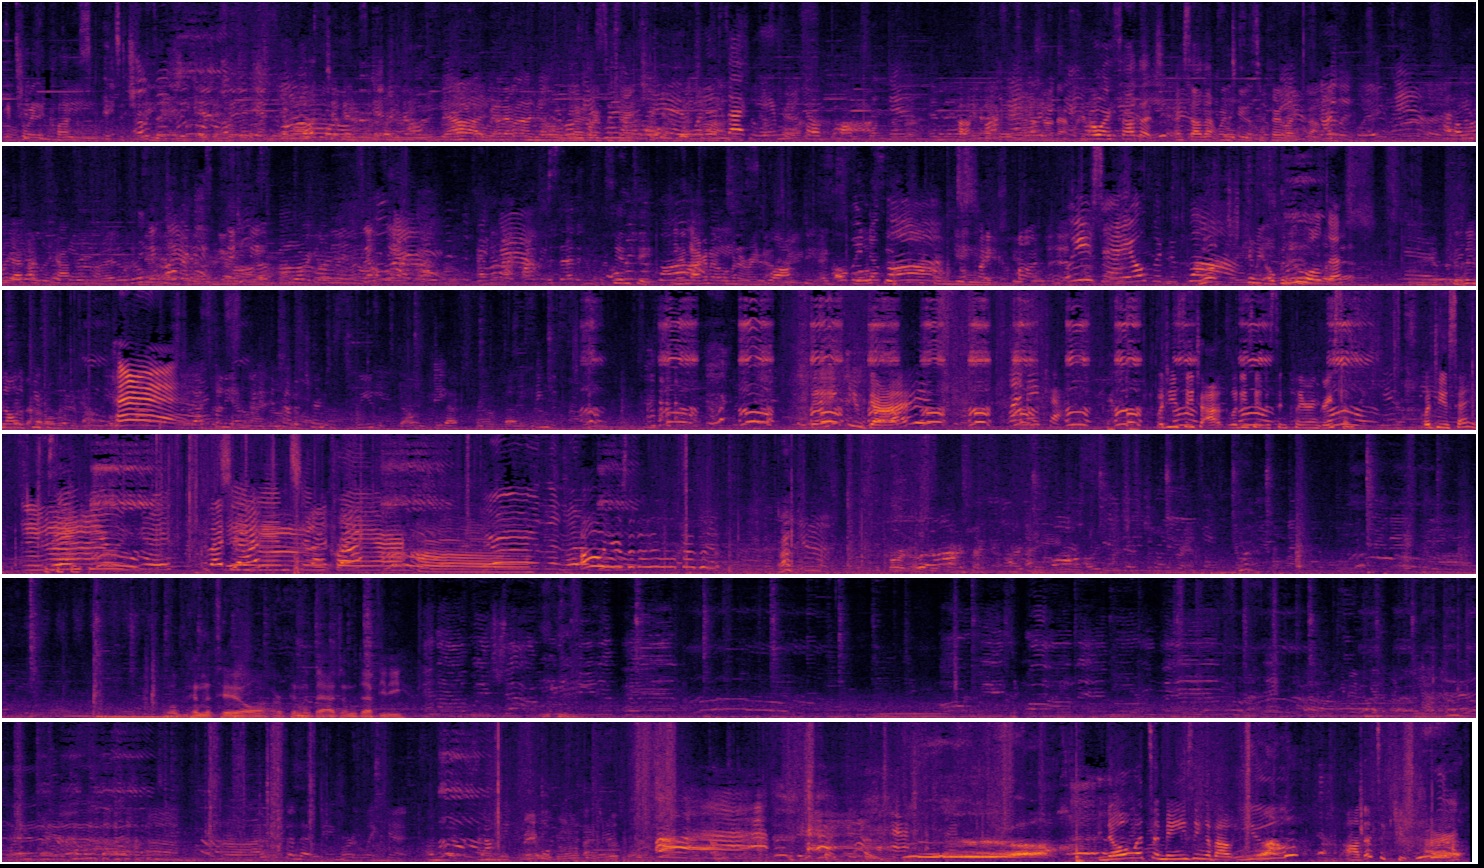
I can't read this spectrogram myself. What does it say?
Clucks. It's a chicken. Yeah, I bet I know a giant. What is that game called Oh, I saw that. I saw that one too. So Claire liked that one. Cincy, you're not gonna open it right now. Open the box. What do you say? Open the box. Can we open it? You hold this. Because then all the pieces will just out. Hey! That's funny. Everybody can have a turn to squeeze its belly too. That's pretty funny. Thank you guys. Let me try. What do you say to what do you say to Sinclair and Grayson? What do you say? Thank you, Sinclair. Oh, here's another little present. We'll pin the tail or pin the badge on the deputy. You know what's amazing about you? Oh, that's a cute card.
